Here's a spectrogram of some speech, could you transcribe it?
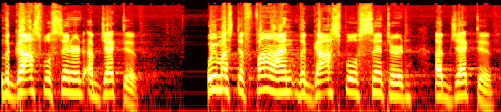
the gospel centered objective. We must define the gospel centered objective.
